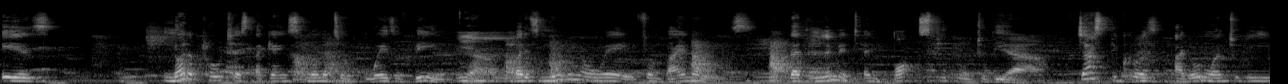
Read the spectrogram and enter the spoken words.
is not a protest against normative ways of being, Yeah. but it's moving away from binaries that limit and box people to be. Yeah. Just because I don't want to be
